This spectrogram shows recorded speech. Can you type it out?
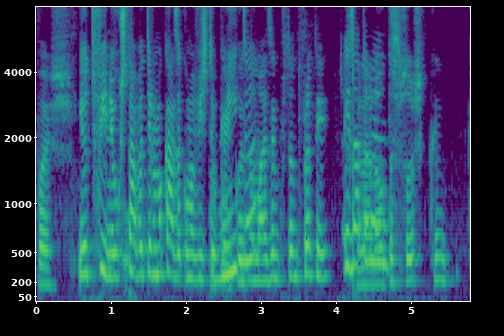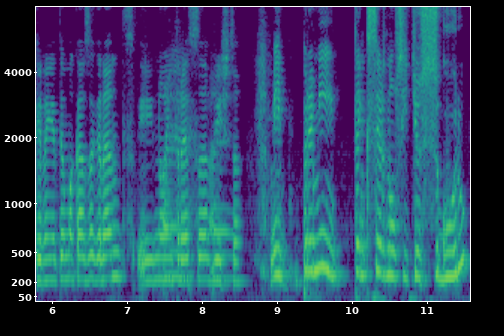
pois. Eu defino, eu gostava de ter uma casa com uma vista Porque é a bonita. coisa mais importante para ti. Calhar Exatamente. há outras pessoas que querem é ter uma casa grande e não É, interessa a é. vista. E para mim tem que ser num sítio seguro.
